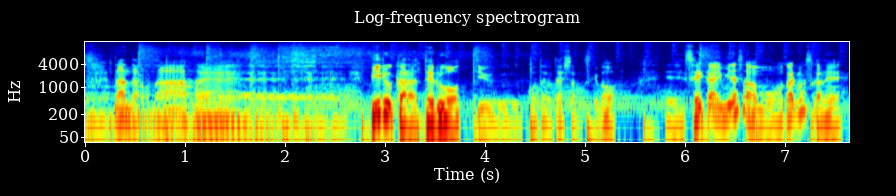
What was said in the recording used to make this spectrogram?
なんだろうな、えー、ビルから出るおっていう答えを出したんですけど。えー、正解皆さんはもう分かりますかね？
